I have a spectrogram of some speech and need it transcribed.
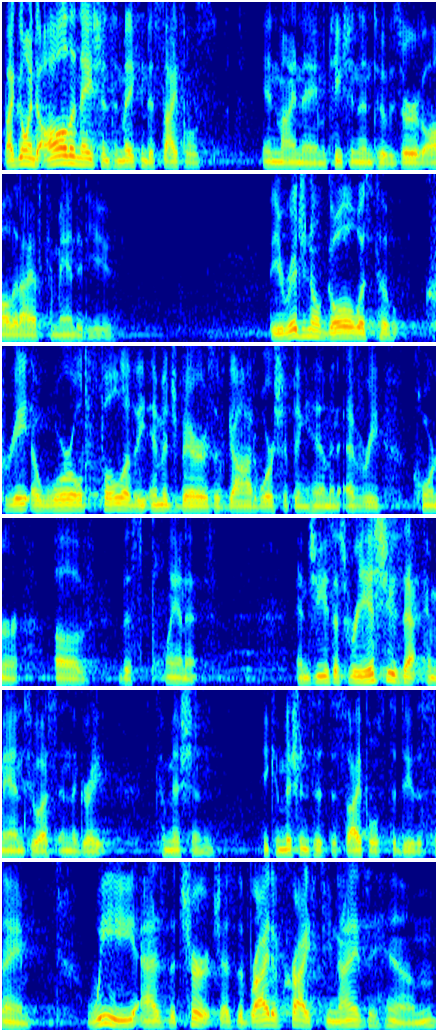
By going to all the nations and making disciples in my name, teaching them to observe all that I have commanded you. The original goal was to create a world full of the image bearers of God, worshiping Him in every corner of this planet. And Jesus reissues that command to us in the Great Commission. He commissions His disciples to do the same. We, as the church, as the bride of Christ, united to Him,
